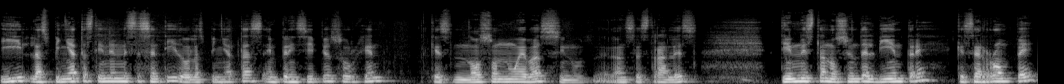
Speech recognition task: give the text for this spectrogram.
Y las piñatas tienen ese sentido. Las piñatas en principio surgen, que no son nuevas, sino ancestrales, tienen esta noción del vientre que se rompe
